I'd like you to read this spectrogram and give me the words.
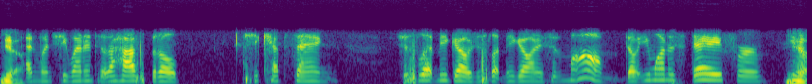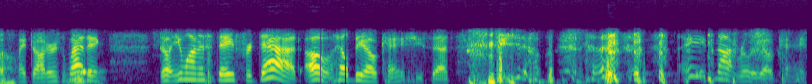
Yeah. and when she went into the hospital, she kept saying, "Just let me go, just let me go." And I said, "Mom, don't you want to stay for you know, my daughter's wedding? Don't you want to stay for Dad?" "Oh, he'll be okay," she said. you know, he's not really okay.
